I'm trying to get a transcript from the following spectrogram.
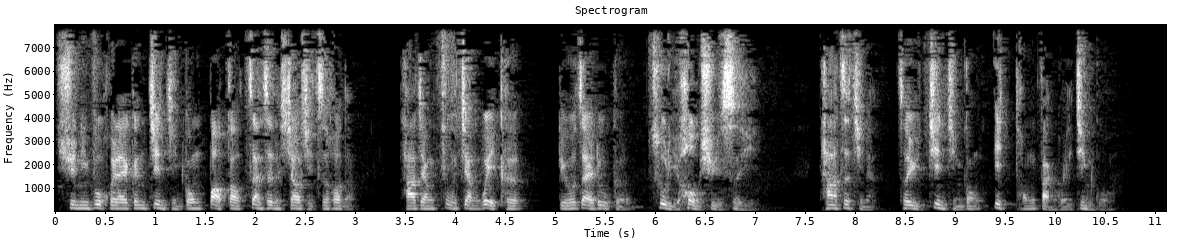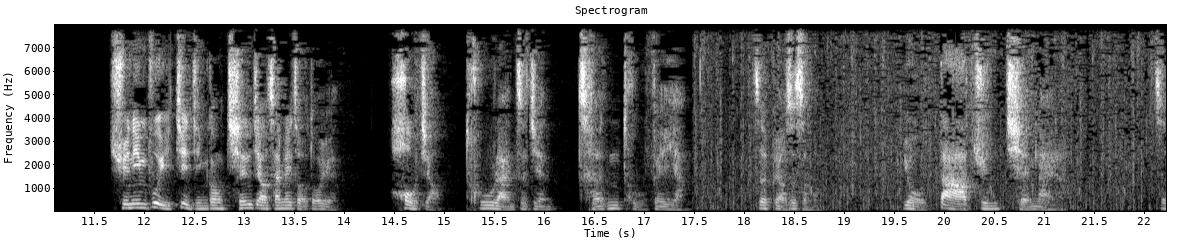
荀林父回来跟晋景公报告战胜的消息之后呢，他将副将魏科留在陆阁处理后续事宜，他自己呢则与晋景公一同返回晋国。荀林父与晋景公前脚才没走多远，后脚突然之间尘土飞扬，这表示什么？有大军前来了。这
